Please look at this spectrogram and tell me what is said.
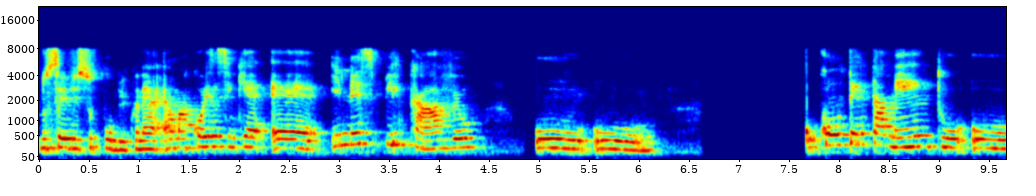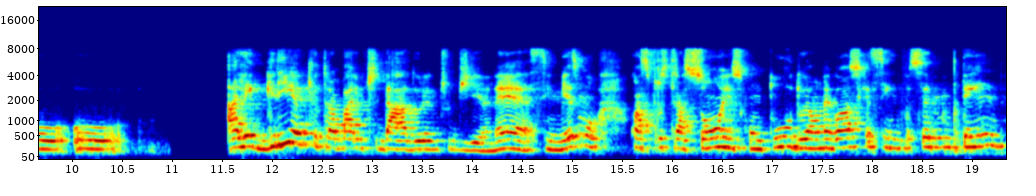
no serviço público, né? É uma coisa assim que é, é inexplicável o, o, o contentamento, o, o, alegria que o trabalho te dá durante o dia, né? Assim, mesmo com as frustrações, com tudo, é um negócio que assim você não tem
